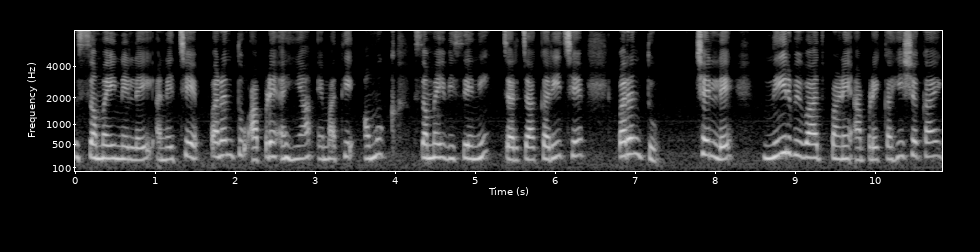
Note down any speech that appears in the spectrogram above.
સમયને લઈ અને છે. પરંતુ આપણે અહીંયા એમાંથી અમુક સમય વિશેની ચર્ચા કરી છે. પરંતુ છેલ્લે નિર્વિવાદપણે આપણે કહી શકાય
